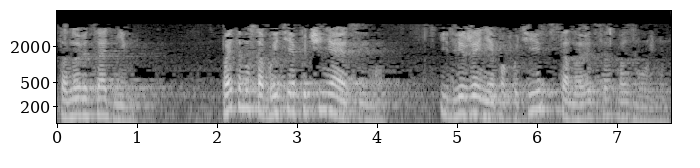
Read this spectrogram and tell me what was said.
становятся одним. Поэтому события подчиняются ему, и движение по пути становится возможным.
